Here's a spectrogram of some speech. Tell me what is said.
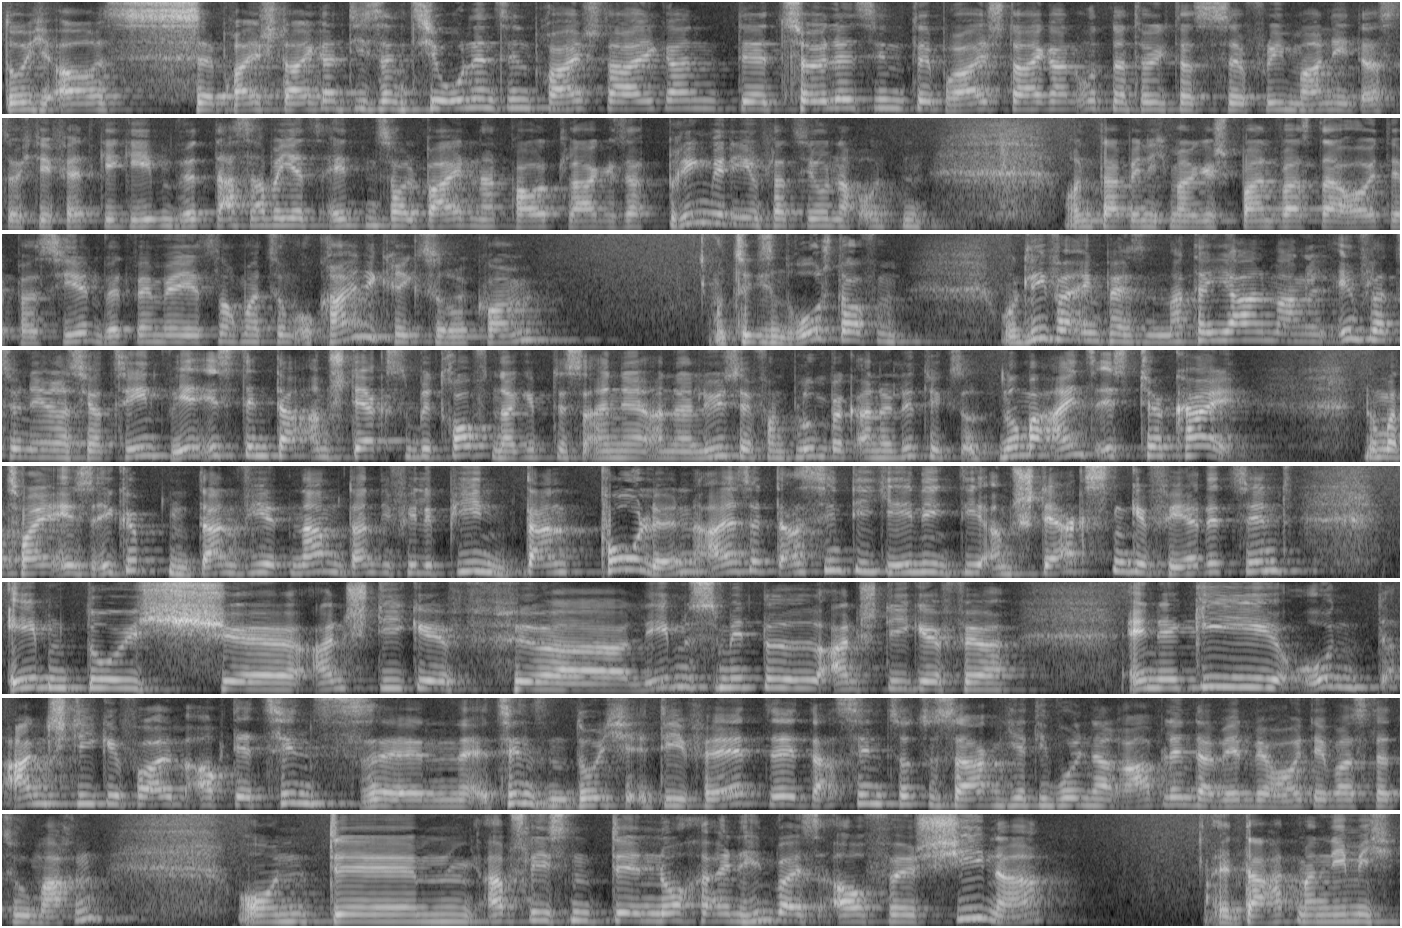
durchaus preissteigernd. Die Sanktionen sind preissteigernd, die Zölle sind preissteigernd und natürlich das Free Money, das durch die Fed gegeben wird. Das aber jetzt enden soll. Biden hat Paul klar gesagt, bringen wir die Inflation nach unten. Und da bin ich mal gespannt, was da heute passieren wird. Wenn wir jetzt nochmal zum Ukraine-Krieg zurückkommen und zu diesen Rohstoffen und Lieferengpässen, Materialmangel, inflationäres Jahrzehnt, wer ist denn da am stärksten betroffen? Da gibt es eine Analyse von Bloomberg Analytics und Nummer eins ist Türkei. Nummer zwei ist Ägypten, dann Vietnam, dann die Philippinen, dann Polen. Also das sind diejenigen, die am stärksten gefährdet sind, eben durch äh, Anstiege für Lebensmittel, Anstiege für Energie und Anstiege vor allem auch der Zinsen, Zinsen durch die Fed. Das sind sozusagen hier die Vulnerablen, da werden wir heute was dazu machen. Und ähm, abschließend noch ein Hinweis auf China. Da hat man nämlich äh,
